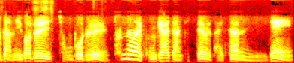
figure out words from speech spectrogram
부담 이거를 정보를 투명하게 공개하지 않기 때문에 발생하는 일인데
